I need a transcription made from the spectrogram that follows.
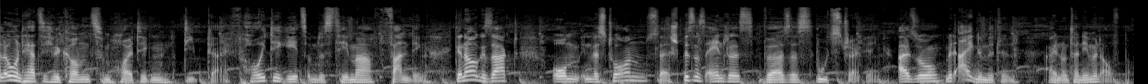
Hallo und herzlich willkommen zum heutigen Deep Dive. Heute geht es um das Thema Funding. Genau gesagt um Investoren slash Business Angels versus Bootstrapping, also mit eigenen Mitteln ein Unternehmen aufbauen.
